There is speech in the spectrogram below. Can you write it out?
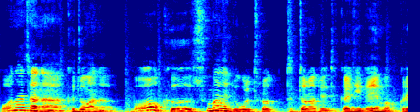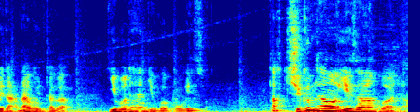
뻔하잖아. 그동안은 뭐 그 수많은 욕을 들어, 듣더라도 여태까지 램 업그레이드 안 하고 있다가 이번에 한 이유가 뭐겠어? 딱 지금 상황 예상한 거 아니야.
